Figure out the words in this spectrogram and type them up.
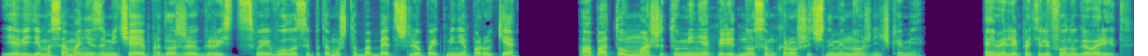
Я, видимо, сама не замечая, продолжаю грызть свои волосы, потому что Бабет шлепает меня по руке, а потом машет у меня перед носом крошечными ножничками. Эмили по телефону говорит,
